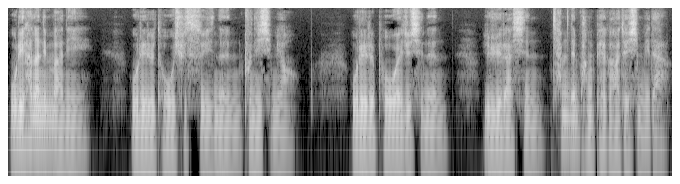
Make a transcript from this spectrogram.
우리 하나님만이 우리를 도우실 수 있는 분이시며 우리를 보호해 주시는 유일하신 참된 방패가 되십니다.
